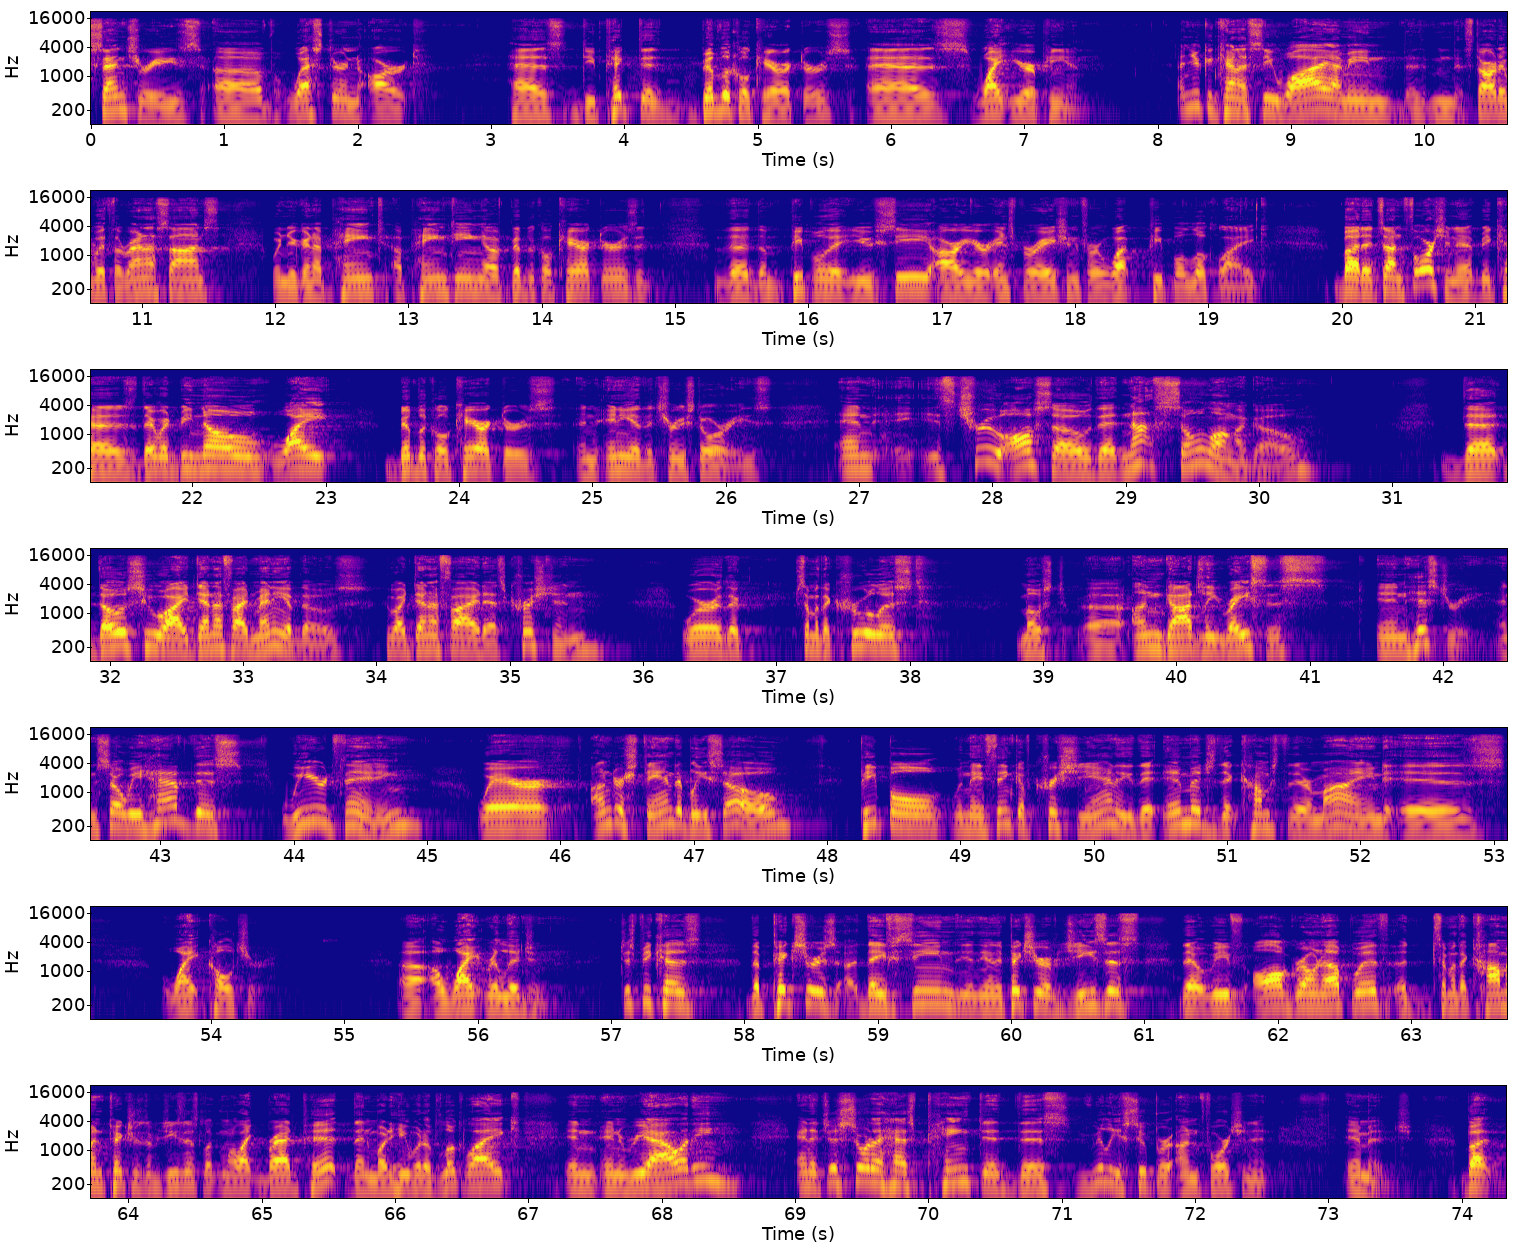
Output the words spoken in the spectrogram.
centuries of Western art has depicted biblical characters as white European. And you can kind of see why. I mean, it started with the Renaissance. When you're going to paint a painting of biblical characters, it, the, the people that you see are your inspiration for what people look like. But it's unfortunate because there would be no white biblical characters in any of the true stories. And it's true also that not so long ago, the, those who identified, many of those who identified as Christian, were the, some of the cruelest, most uh, ungodly racists in history. And so we have this weird thing where, understandably so, people, when they think of Christianity, the image that comes to their mind is white culture, uh, a white religion. Just because the pictures uh, they've seen, you know, the picture of Jesus that we've all grown up with, uh, some of the common pictures of Jesus look more like Brad Pitt than what he would have looked like in, in reality. And it just sort of has painted this really super unfortunate image. But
